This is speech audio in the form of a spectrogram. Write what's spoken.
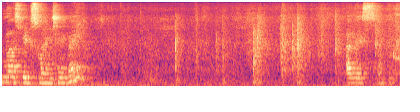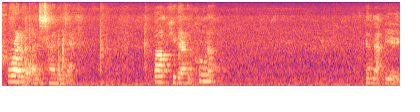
Nice big screen TV. And this incredible entertaining deck. Barbecue there in the corner. And that view.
